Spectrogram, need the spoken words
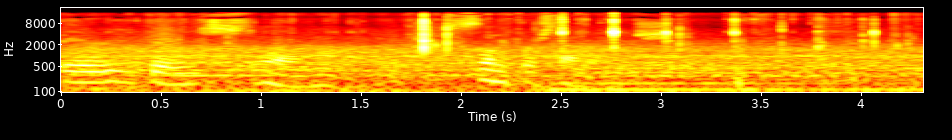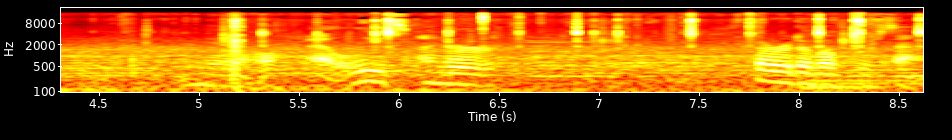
very very slim slim percentage you know at least under third of a percent.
